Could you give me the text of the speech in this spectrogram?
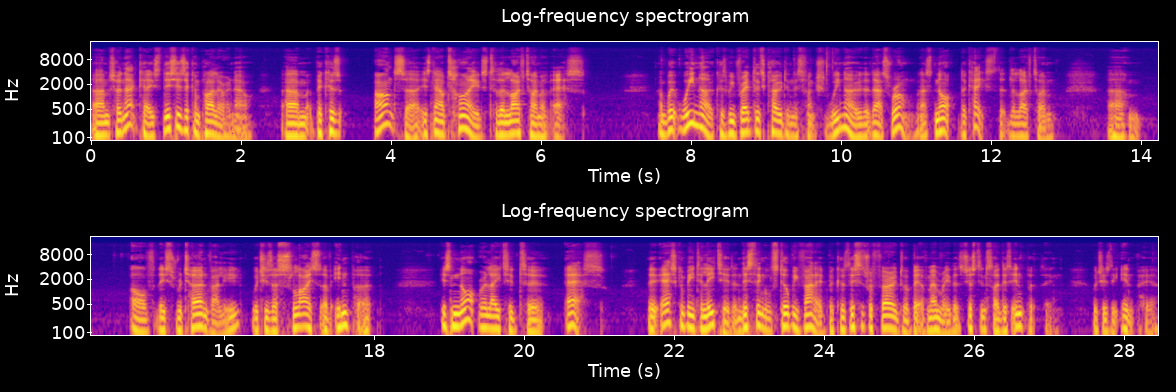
Um, so in that case, this is a compiler error now um, because answer is now tied to the lifetime of s. And we, we know because we've read this code in this function, we know that that's wrong. That's not the case. That the lifetime um, of this return value, which is a slice of input, is not related to S. The S can be deleted and this thing will still be valid because this is referring to a bit of memory that's just inside this input thing, which is the imp here.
